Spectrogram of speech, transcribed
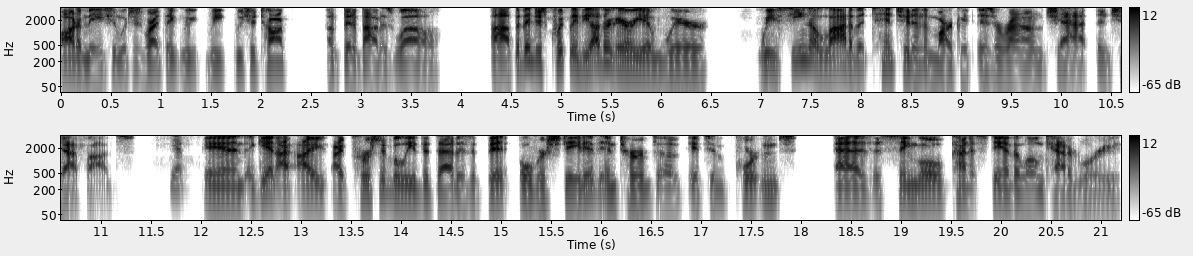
automation, which is where I think we we we should talk a bit about as well. Uh, but then just quickly, the other area where we've seen a lot of attention in the market is around chat and chatbots. Yep. And again, I, I I personally believe that that is a bit overstated in terms of its importance as a single kind of standalone category.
